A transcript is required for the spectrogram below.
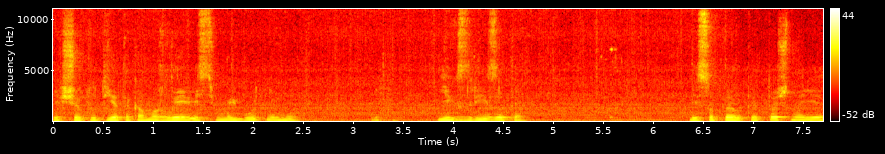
якщо тут є така можливість в майбутньому їх зрізати. Лісопилки точно є,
